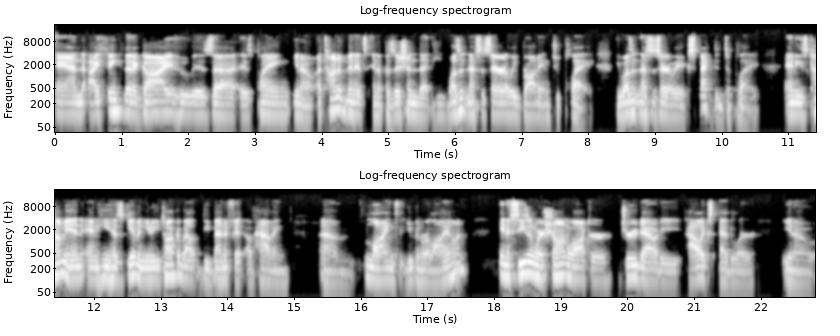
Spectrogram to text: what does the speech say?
and I think that a guy who is uh, is playing, you know, a ton of minutes in a position that he wasn't necessarily brought in to play, he wasn't necessarily expected to play, and he's come in and he has given. You know, you talk about the benefit of having um, lines that you can rely on in a season where Sean Walker, Drew Doughty, Alex Edler, you know,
